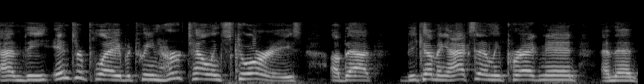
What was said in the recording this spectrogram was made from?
and the interplay between her telling stories about becoming accidentally pregnant and then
